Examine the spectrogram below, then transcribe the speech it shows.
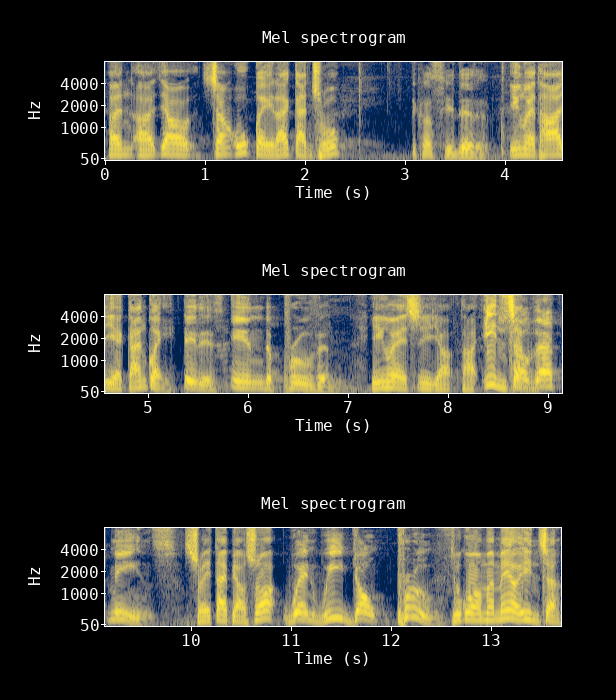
嗯呃要将污鬼来赶除？ Because he did it. 因为他也赶鬼， It is in the proven. 因为是要他印 So 证的， that means 所以代表说， when we don't prove, 如果我们没有印证，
